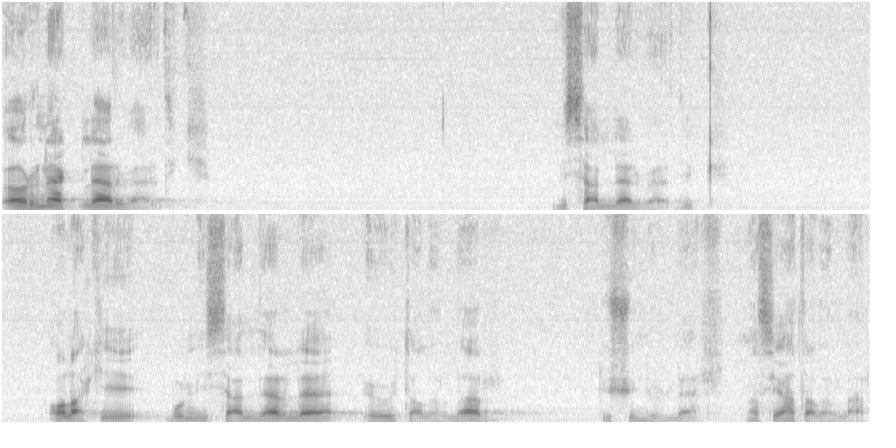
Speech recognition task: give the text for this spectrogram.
örnekler verdik. Misaller verdik. Ola ki bu misallerle öğüt alırlar, düşünürler, nasihat alırlar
